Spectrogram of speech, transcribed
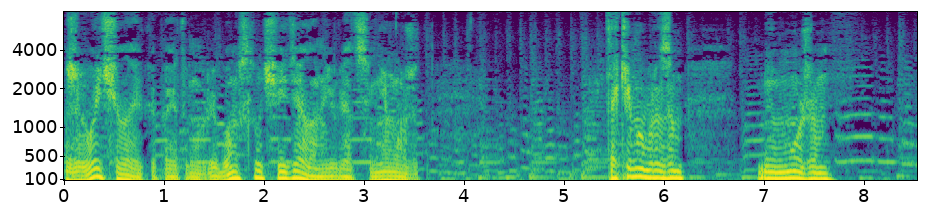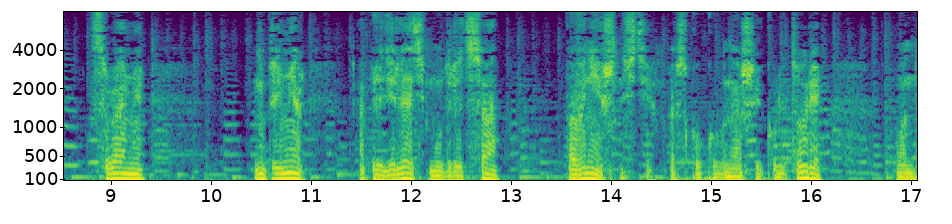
живой человек, и поэтому в любом случае идеалом являться не может. Таким образом, мы можем с вами, например, определять мудреца по внешности, поскольку в нашей культуре он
